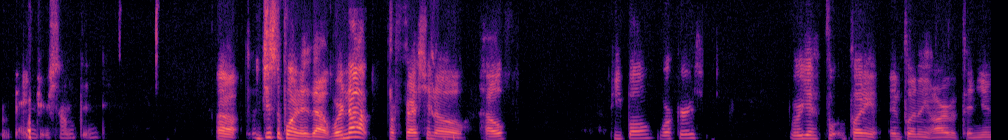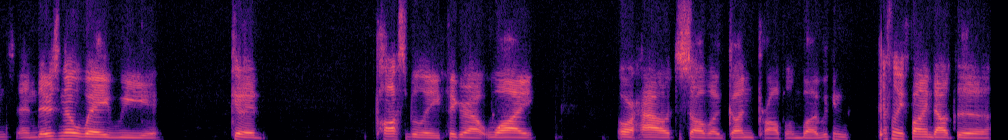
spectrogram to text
revenge or something. uh, just to point it out, we're not professional health people workers. We're just putting inputting our opinions, and there's no way we could possibly figure out why or how to solve a gun problem. But we can definitely find out the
